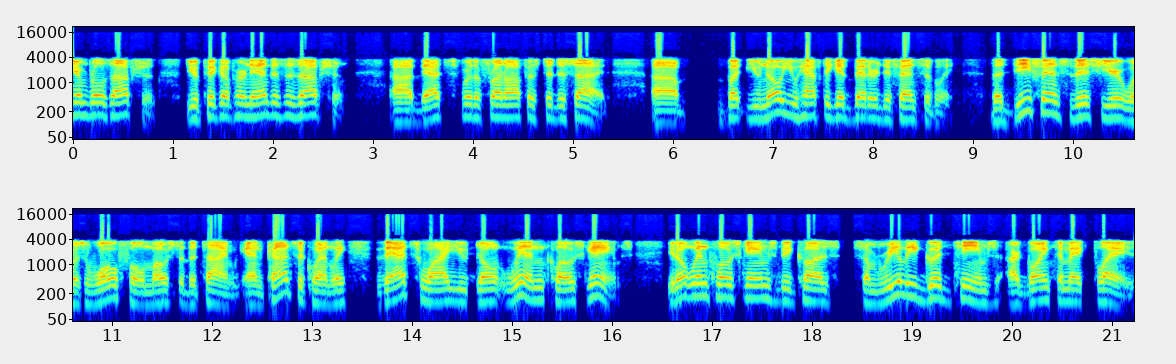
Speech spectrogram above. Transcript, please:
Kimbrel's option? Do you pick up Hernandez's option? Uh, that's for the front office to decide. Uh, but you know you have to get better defensively. The defense this year was woeful most of the time, and consequently, that's why you don't win close games. You don't win close games because some really good teams are going to make plays,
